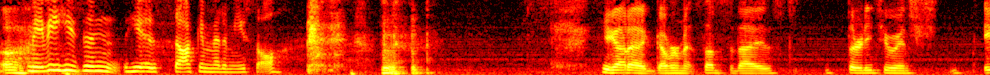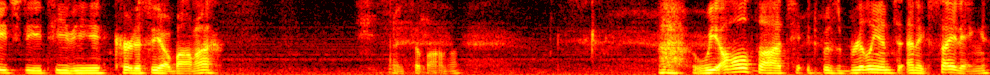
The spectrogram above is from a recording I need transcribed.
Ugh. Maybe he's in, he has stock in Metamucil. He got a government subsidized 32 inch HD TV courtesy Obama. Thanks, Obama. We all thought it was brilliant and exciting,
